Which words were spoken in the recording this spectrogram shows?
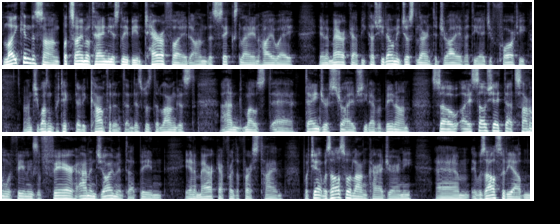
liking the song, but simultaneously being terrified on the six lane highway in America because she'd only just learned to drive at the age of 40 and she wasn't particularly confident. And this was the longest and most uh, dangerous drive she'd ever been on. So I associate that song with feelings of fear and enjoyment at being in America for the first time. But yeah, it was also a long car journey. Um, it was also the album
